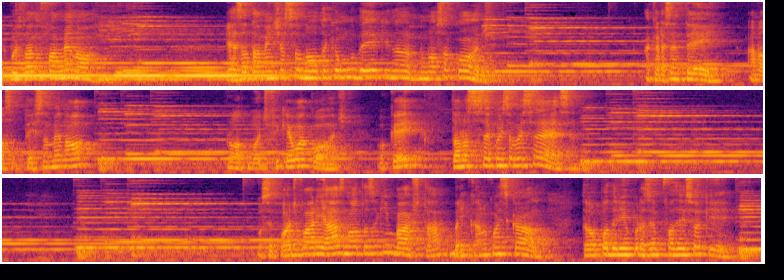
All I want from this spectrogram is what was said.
depois faz um Fá menor. E é exatamente essa nota que eu mudei aqui no, no nosso acorde acrescentei a nossa terça menor, pronto, modifiquei o acorde, ok? Então a nossa sequência vai ser essa. Você pode variar as notas aqui embaixo, tá? Brincando com a escala. Então eu poderia, por exemplo, fazer isso aqui.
